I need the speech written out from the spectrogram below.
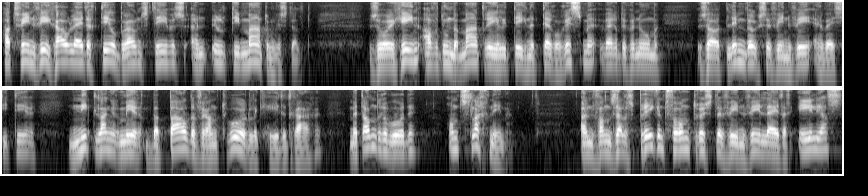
had VNV-gauwleider Theo Bruins tevens een ultimatum gesteld. Zo er geen afdoende maatregelen tegen het terrorisme werden genomen, zou het Limburgse VNV, en wij citeren, niet langer meer bepaalde verantwoordelijkheden dragen, met andere woorden, ontslag nemen. Een vanzelfsprekend verontruste VNV-leider Elias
